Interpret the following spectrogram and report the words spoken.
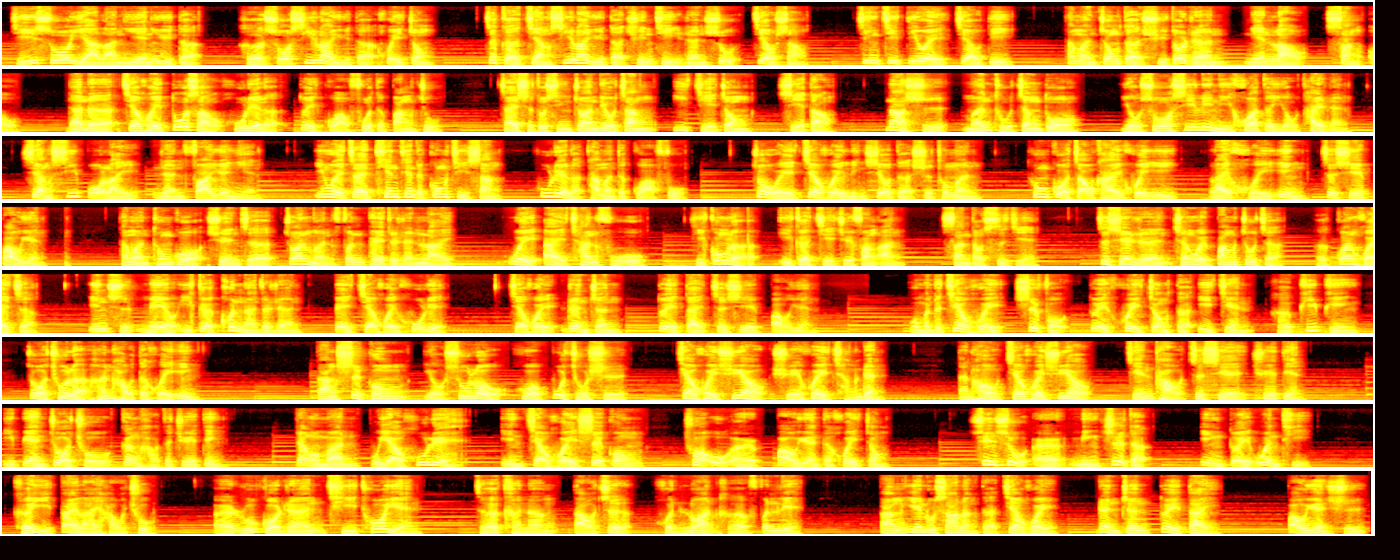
即说亚兰言语的和说希腊语的会众。这个讲希腊语的群体人数较少，经济地位较低，他们中的许多人年老丧偶。然而，教会多少忽略了对寡妇的帮助。在《使徒行传》六章一节中写道：“那时门徒增多，有说希利尼话的犹太人向希伯来人发怨言，因为在天天的供给上忽略了他们的寡妇。”作为教会领袖的使徒们，通过召开会议来回应这些抱怨。他们通过选择专门分配的人来为爱餐服务，提供了一个解决方案。三到四节，这些人成为帮助者和关怀者，因此没有一个困难的人被教会忽略。教会认真对待这些抱怨。我们的教会是否对会众的意见和批评做出了很好的回应？当事工有疏漏或不足时，教会需要学会承认，然后教会需要检讨这些缺点，以便做出更好的决定。让我们不要忽略因教会事工错误而抱怨的会众，迅速而明智的。应对问题可以带来好处，而如果人其拖延，则可能导致混乱和分裂。当耶路撒冷的教会认真对待抱怨时，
